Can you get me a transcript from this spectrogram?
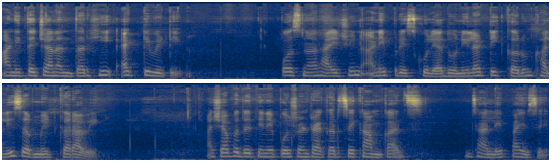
आणि त्याच्यानंतर ही ॲक्टिव्हिटी पर्सनल हायजीन आणि प्रिस्कूल या दोन्हीला टिक करून खाली सबमिट करावे. अशा पद्धतीने पोषण ट्रॅकरचे कामकाज झाले पाहिजे.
